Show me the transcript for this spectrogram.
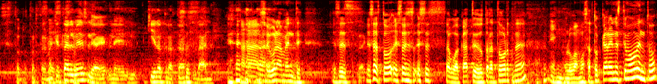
Es otro- otro tema Sí, que sí, tal sí. vez le, le- le quiera tratar. Dani. Ajá, seguramente. Ese es, ese, es ese, es, ese es aguacate de otra torta y no lo vamos a tocar en este momento.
